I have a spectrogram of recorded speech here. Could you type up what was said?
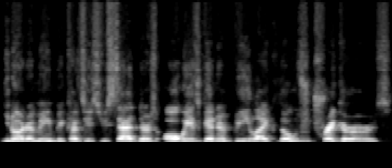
You know what I mean? Because as you said, there's always going to be like those Mhm. triggers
